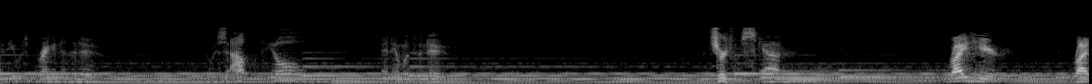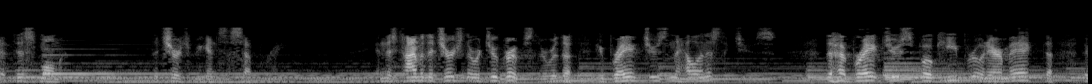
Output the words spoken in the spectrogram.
And he was bringing in the new. It was out with the old and in with the new. The church was scattered. Right here, right at this moment, the church begins to separate. In this time of the church, there were two groups. There were the Hebraic Jews and the Hellenistic Jews. The Hebraic Jews spoke Hebrew and Aramaic. The, the,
